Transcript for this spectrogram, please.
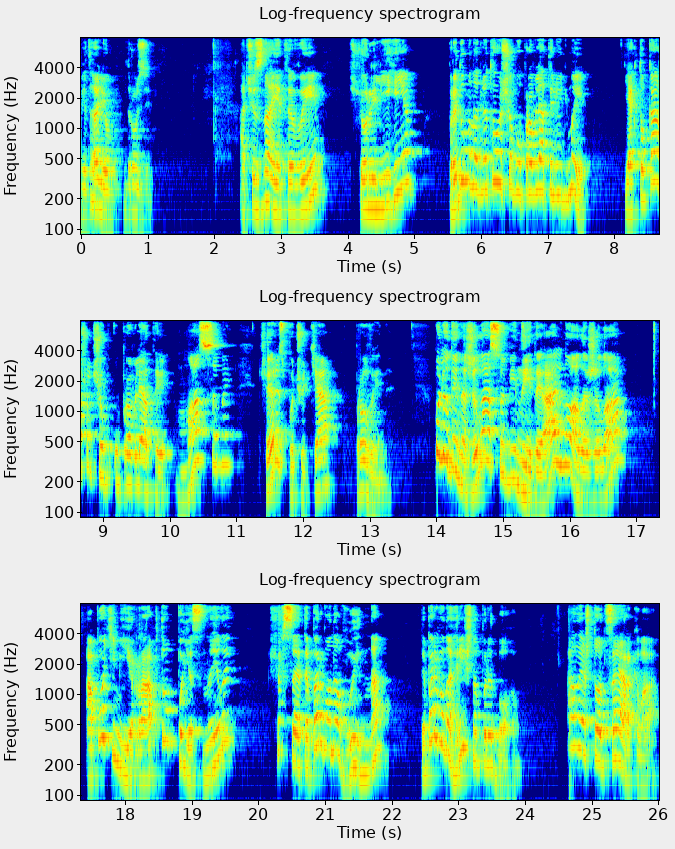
Вітаю, друзі! А чи знаєте ви, що релігія придумана для того, щоб управляти людьми? Як то кажуть, щоб управляти масами через почуття провини. Бо людина жила собі не ідеально, але жила, а потім їй раптом пояснили, що все, тепер вона винна, тепер вона грішна перед Богом. Але ж то церква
